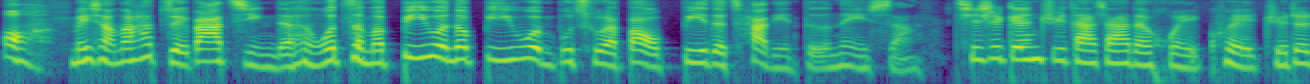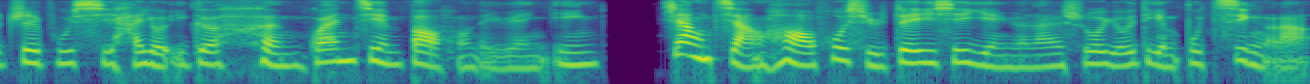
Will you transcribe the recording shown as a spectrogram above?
哦，没想到他嘴巴紧得很，我怎么逼问都逼问不出来，把我憋得差点得内伤。其实根据大家的回馈，觉得这部戏还有一个很关键爆红的原因。这样讲哈，或许对一些演员来说有点不敬啦。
